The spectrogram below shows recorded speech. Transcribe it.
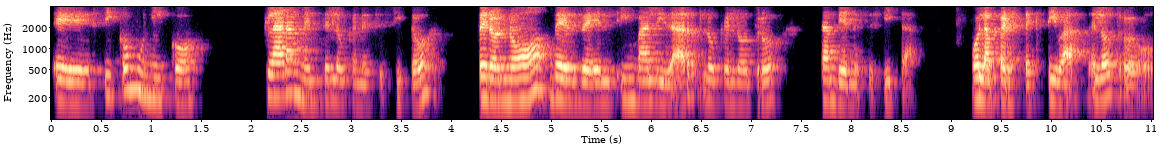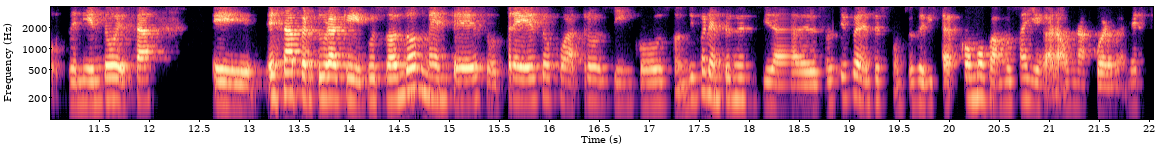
eh, sí comunico claramente lo que necesito, pero no desde el invalidar lo que el otro también necesita o la perspectiva del otro, o teniendo esa, eh, esa apertura que pues son dos mentes o tres o cuatro o cinco, son diferentes necesidades, son diferentes puntos de vista, ¿cómo vamos a llegar a un acuerdo en esto?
